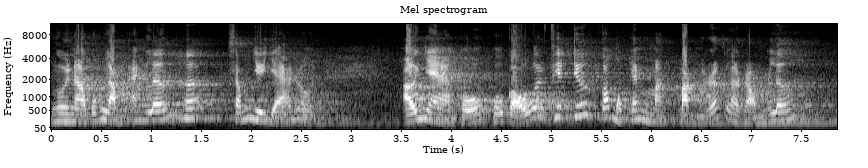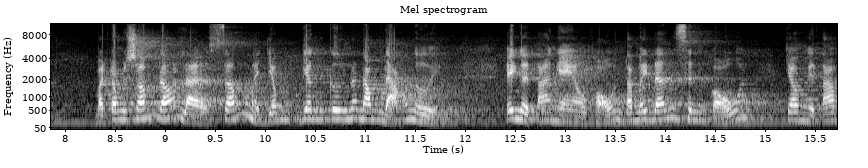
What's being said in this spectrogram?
Người nào cũng làm ăn lớn hết sống dư giả rồi. Ở nhà của của cổ ấy, phía trước có một cái mặt bằng rất là rộng lớn. Mà trong xóm đó là xóm mà dân, dân cư nó đông đảo người. Cái người ta nghèo khổ người ta mới đến xin cổ ấy, cho người ta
